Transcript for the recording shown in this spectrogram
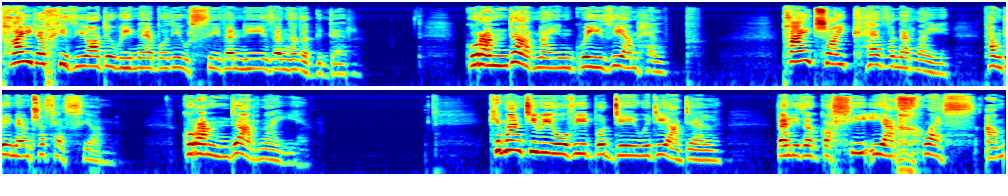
Paid a chuddio dy wyneb oedd i wrthi fy nydd yng nghyfygder. Gwranda arna i'n gweiddi am help. Paid troi cefn arna i pam dwi mewn trafferthion. Gwranda arna i. Cymant yw i ofid bod Dyw wedi adael, fel iddo golli i archweth am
